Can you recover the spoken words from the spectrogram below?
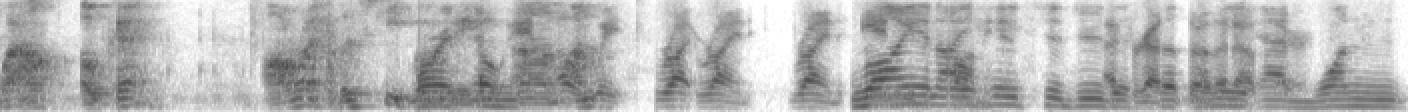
Wow. Okay. All right. Let's keep moving. Oh, um, oh wait, Ryan, Ryan, Ryan. I hate to do this, but let me add there. one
